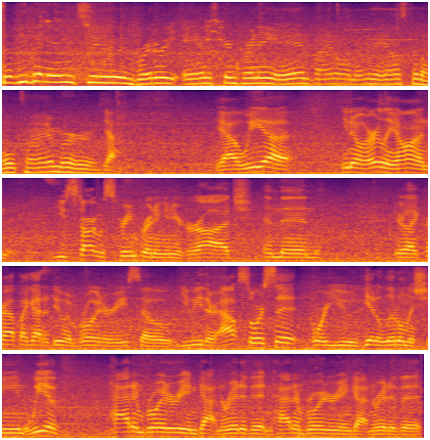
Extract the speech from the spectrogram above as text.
So have you been into embroidery and screen printing and vinyl and everything else for the whole time, or? Yeah. Yeah, we, uh, you know, early on, you start with screen printing in your garage, and then you're like, crap, I got to do embroidery. So you either outsource it or you get a little machine. We have had embroidery and gotten rid of it, and had embroidery and gotten rid of it.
